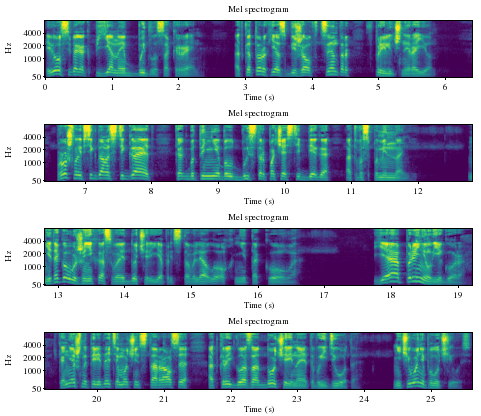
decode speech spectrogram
и вел себя как пьяное быдло с окраины, от которых я сбежал в центр в приличный район. Прошлое всегда настигает, как бы ты не был быстр по части бега от воспоминаний. Не такого жениха своей дочери я представлял, ох, не такого. Я принял Егора, Конечно, перед этим очень старался открыть глаза дочери на этого идиота. Ничего не получилось.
